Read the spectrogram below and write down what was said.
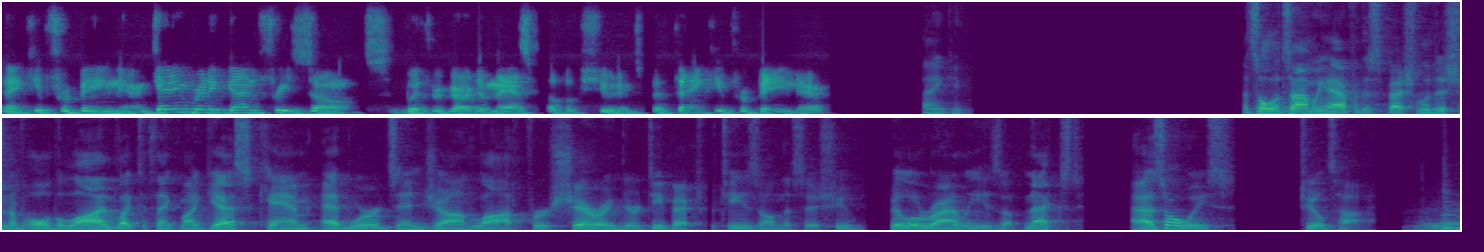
thank you for being there getting rid of gun-free zones with regard to mass public shootings but thank you for being there thank you that's all the time we have for this special edition of Hold the Line. I'd like to thank my guests, Cam Edwards and John Lott, for sharing their deep expertise on this issue. Bill O'Reilly is up next. As always, shields high.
